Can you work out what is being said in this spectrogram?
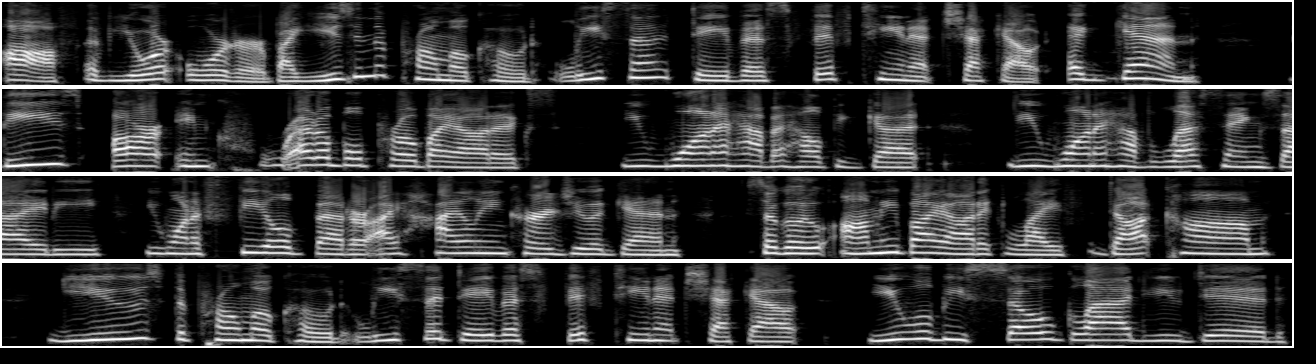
off of your order by using the promo code Lisa Davis 15 at checkout. Again, these are incredible probiotics you want to have a healthy gut. You want to have less anxiety. You want to feel better. I highly encourage you again. So go to omnibioticlife.com. Use the promo code Lisa Davis 15 at checkout. You will be so glad you did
